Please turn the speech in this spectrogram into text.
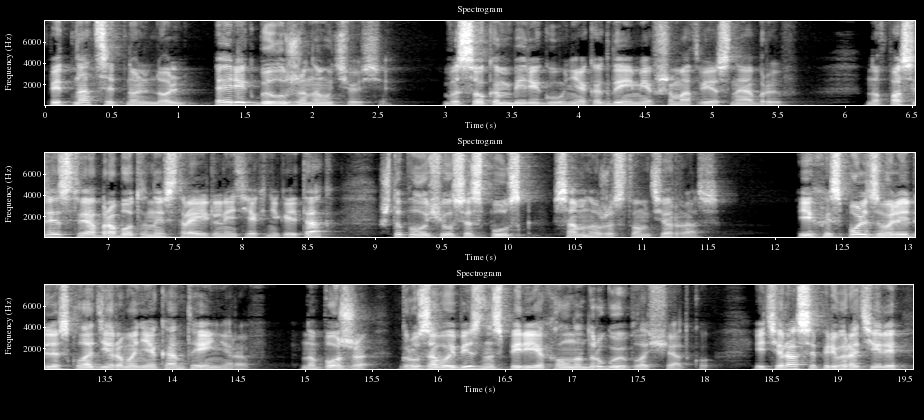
В 15.00 Эрик был уже на утесе, высоком берегу, некогда имевшем отвесный обрыв, но впоследствии обработанный строительной техникой так, что получился спуск со множеством террас. Их использовали для складирования контейнеров, но позже грузовой бизнес переехал на другую площадку, и террасы превратили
